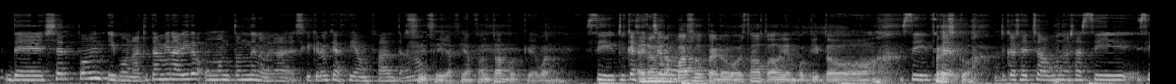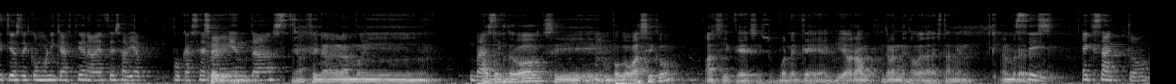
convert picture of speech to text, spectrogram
de SharePoint y bueno, aquí también ha habido un montón de novedades que creo que hacían falta, ¿no? Sí, sí, hacía falta porque, bueno, Sí, tú que has era un hecho gran paso, pero estaba todavía un poquito Sí, tú que- fresco. tú que has hecho algunos así sitios de comunicación, a veces había pocas Sí, herramientas. Al final era muy Básico. out of the box y Mm. un poco básico, así que se supone que aquí habrá grandes novedades también, en breves. Sí, exacto.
